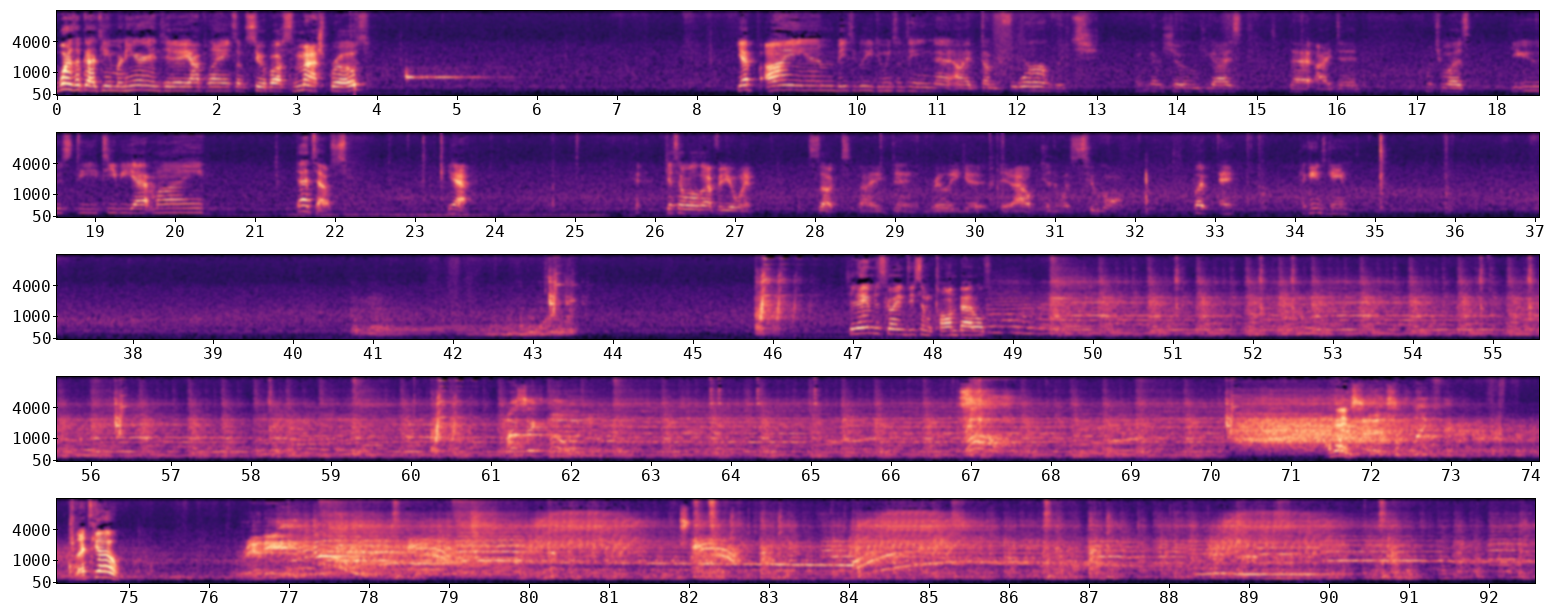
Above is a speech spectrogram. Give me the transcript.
What is up guys, Gamer here, and today I'm playing some Super Smash Bros. Yep, I am basically doing something that I've done before, which I never showed you guys that I did, which was use the TV at my dad's house. Yeah. Guess how well that video went. It sucked. I didn't really get it out because it was too long. But hey, a game's game. Today I'm just going to do some con battles. Okay, let's go.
